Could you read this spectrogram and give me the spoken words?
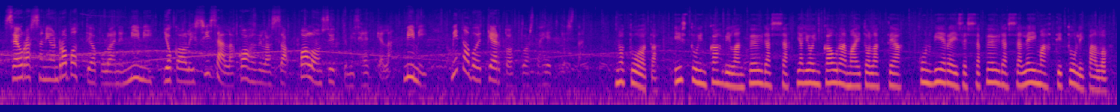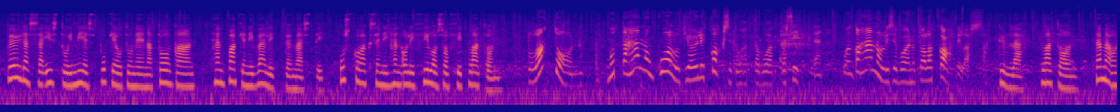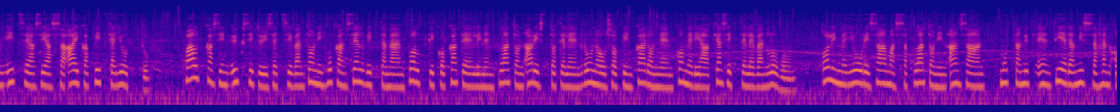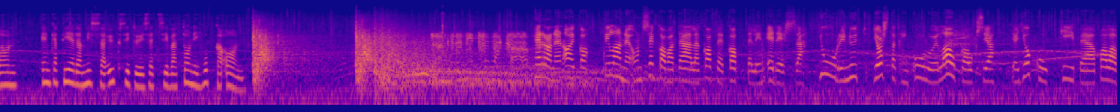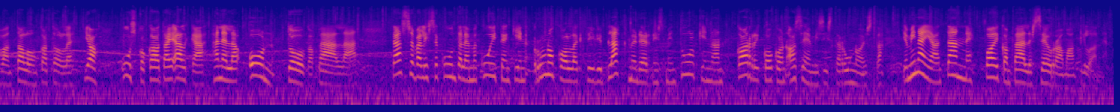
Seurassani on robottiapulainen Mimi, joka oli sisällä kahvilassa palon syttymishetkellä. Mimi, mitä voit kertoa tuosta hetkestä? No tuota, istuin kahvilan pöydässä ja join kauramaitolattea, kun viereisessä pöydässä leimahti tulipalo. Pöydässä istui mies pukeutuneena tolkaan, hän pakeni välittömästi. Uskoakseni hän oli filosofi Platon. Platon? Mutta hän on kuollut jo yli 2000 vuotta sitten. Kuinka hän olisi voinut olla kahvilassa? Kyllä, Platon. Tämä on itse asiassa aika pitkä juttu. Palkkasin yksityisetsivän Toni Hukan selvittämään polttiko kateellinen Platon Aristoteleen runousopin kadonneen komediaa käsittelevän luvun. Olimme juuri saamassa Platonin ansaan, mutta nyt en tiedä missä hän on, enkä tiedä missä yksityisetsivä Toni Hukka on. Herranen aika, tilanne on sekava täällä Cafe Kappelin edessä. Juuri nyt jostakin kuului laukauksia ja joku kiipeää palavan talon katolle. Ja uskokaa tai älkää, hänellä on touka päällään. Tässä välissä kuuntelemme kuitenkin runokollektiivi Black Modernismin tulkinnan Karri Kokon asemisista runoista. Ja minä jään tänne paikan päälle seuraamaan tilannetta.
